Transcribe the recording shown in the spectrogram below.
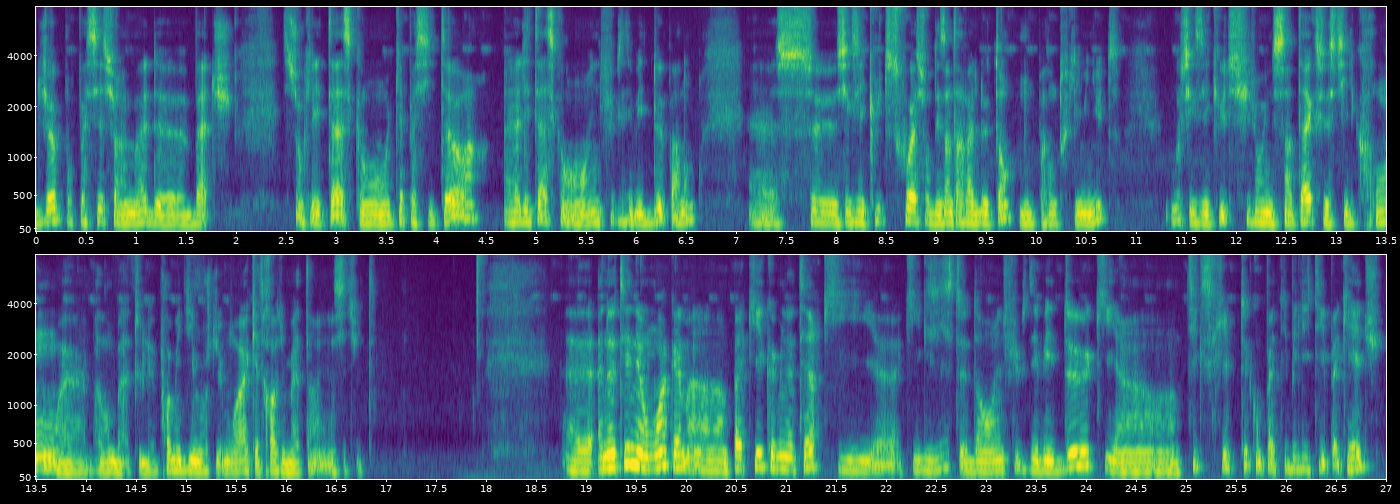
jobs pour passer sur un mode batch, sachant que les tasks en capacitor, les tasks en InfluxDB2 pardon, s'exécutent soit sur des intervalles de temps, donc par toutes les minutes, ou s'exécutent suivant une syntaxe style cron, par exemple bah, le premier dimanche du mois, à 4h du matin, et ainsi de suite. Euh, à noter néanmoins quand même un, paquet communautaire qui, euh, qui, existe dans InfluxDB2, qui est un, TickScript Compatibility Package,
